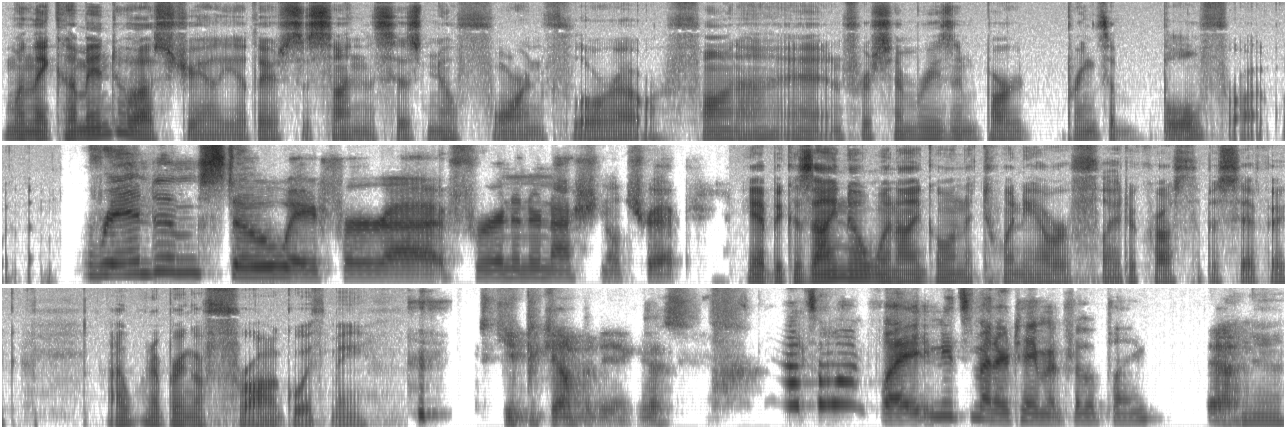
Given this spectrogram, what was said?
When they come into Australia, there's a sign that says no foreign flora or fauna, and for some reason, Bart brings a bullfrog with him. Random stowaway for uh for an international trip. Yeah, because I know when I go on a 20 hour flight across the Pacific, I want to bring a frog with me. to keep you company, I guess. That's a long flight. You need some entertainment for the plane. Yeah.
